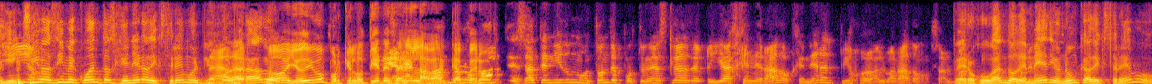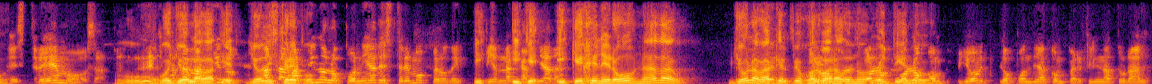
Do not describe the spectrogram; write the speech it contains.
Y en Chivas, dime cuántas genera de extremo el Piojo Nada. Alvarado. No, yo digo porque lo tienes ahí en la banca, lo pero. mates, ha tenido un montón de oportunidades claras de- y ha generado, genera el Piojo Alvarado. o sea, el Pero jugando de medio, nunca de extremo. extremo, o sea. Uh, pues yo la va Martino- que yo Tata discrepo. Martino lo ponía de extremo, pero de ¿Y, pierna y qué, cambiada. ¿Y qué generó? Nada. Yo la verdad que el Piojo Alvarado no, ponlo- no entiendo. ponlo con- yo lo pondría con perfil natural.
